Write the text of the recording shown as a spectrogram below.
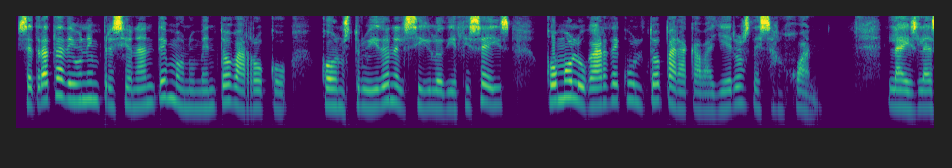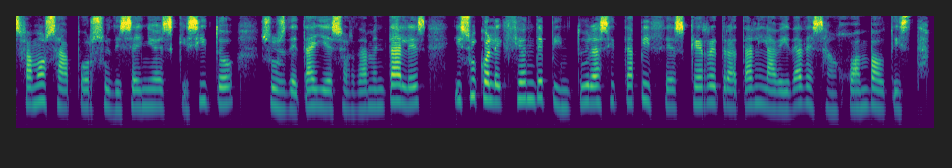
Se trata de un impresionante monumento barroco, construido en el siglo XVI como lugar de culto para caballeros de San Juan. La isla es famosa por su diseño exquisito, sus detalles ornamentales y su colección de pinturas y tapices que retratan la vida de San Juan Bautista.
